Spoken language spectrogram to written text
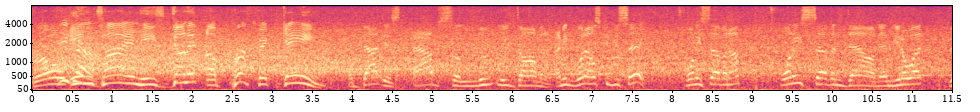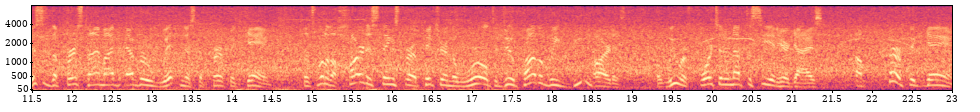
Throw in time. He's done it. A perfect game. And that is absolutely dominant. I mean, what else could you say? 27 up, 27 down. And you know what? This is the first time I've ever witnessed a perfect game. So it's one of the hardest things for a pitcher in the world to do, probably the hardest. But we were fortunate enough to see it here, guys. A perfect game.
